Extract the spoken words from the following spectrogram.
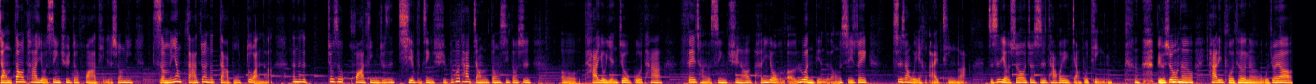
讲到他有兴趣的话题的时候，你怎么样打断都打不断啊。他那个就是话题，你就是切不进去。不过他讲的东西都是呃，他有研究过，他非常有兴趣，然后很有呃论点的东西。所以事实上我也很爱听啦。只是有时候就是他会讲不停，比如说呢，哈利波特呢，我就要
